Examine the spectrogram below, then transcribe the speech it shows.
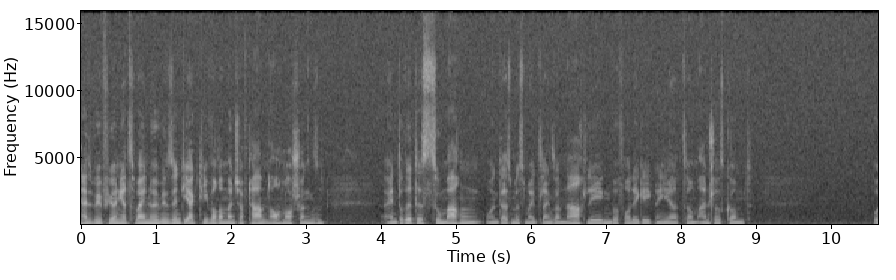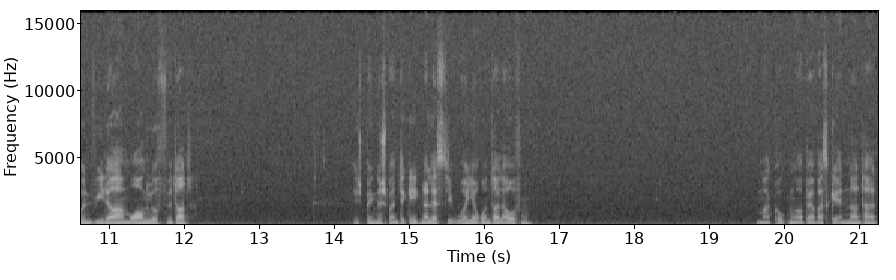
Also wir führen hier 2-0. Wir sind die aktivere Mannschaft, haben auch noch Chancen, ein drittes zu machen. Und das müssen wir jetzt langsam nachlegen, bevor der Gegner hier zum Anschluss kommt. Und wieder Morgenluft wittert. Ich bin gespannt. Der Gegner lässt die Uhr hier runterlaufen. Mal gucken, ob er was geändert hat.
